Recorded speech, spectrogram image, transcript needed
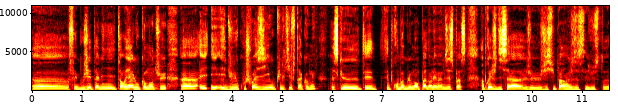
euh, fais bouger ta ligne éditoriale ou comment tu euh, é- é- éduques ou choisis ou cultives ta commu. Parce que t'es t'es probablement pas dans les mêmes espaces. Après, je dis ça, je- j'y suis pas, hein, je- c'est juste euh,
